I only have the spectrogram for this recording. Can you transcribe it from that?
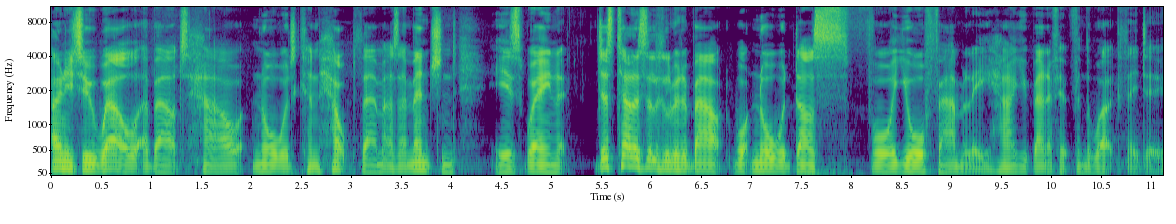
only too well about how Norwood can help them, as I mentioned, is Wayne. Just tell us a little bit about what Norwood does for your family, how you benefit from the work they do?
